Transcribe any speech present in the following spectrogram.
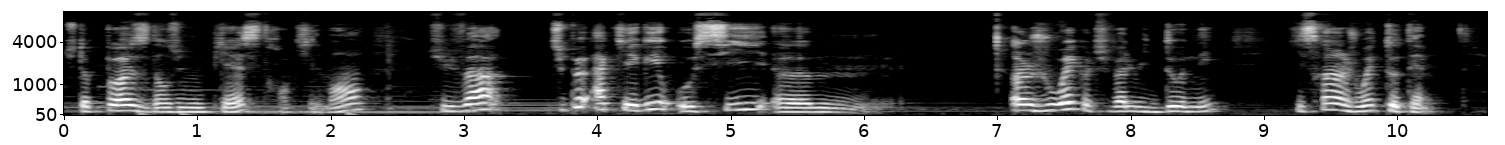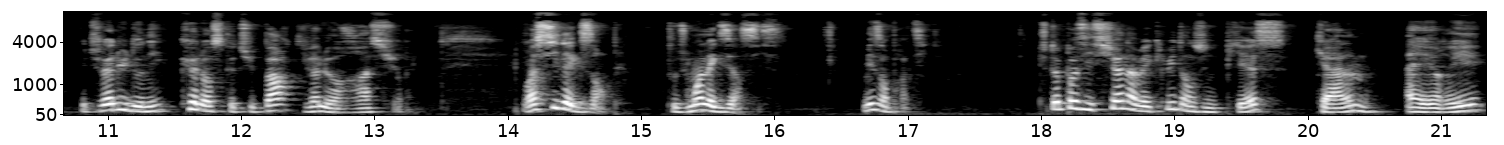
Tu te poses dans une pièce tranquillement, tu vas, tu peux acquérir aussi euh, un jouet que tu vas lui donner, qui sera un jouet totem, et tu vas lui donner que lorsque tu pars, qui va le rassurer. Voici l'exemple, tout du moins l'exercice. Mise en pratique. Tu te positionnes avec lui dans une pièce calme, aérée,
